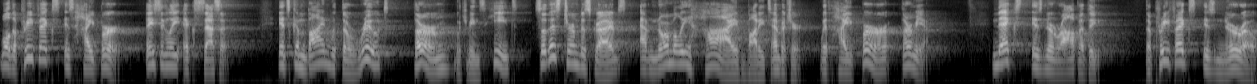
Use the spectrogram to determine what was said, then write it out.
Well, the prefix is hyper, basically excessive. It's combined with the root therm, which means heat. So this term describes abnormally high body temperature with hyperthermia. Next is neuropathy. The prefix is neuro,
